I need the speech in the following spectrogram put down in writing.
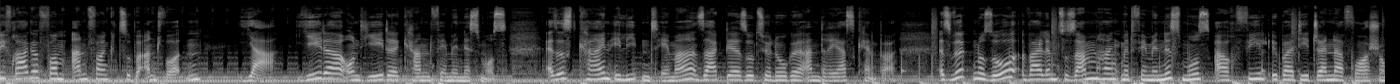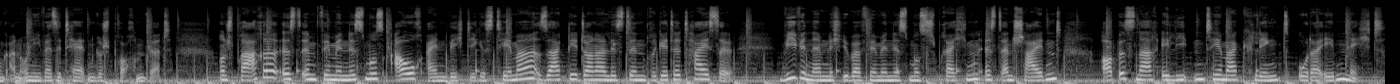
Die Frage vom Anfang zu beantworten, Ja, jeder und jede kann Feminismus. Es ist kein Elitenthema, sagt der Soziologe Andreas Kemper. Es wirkt nur so, weil im Zusammenhang mit Feminismus auch viel über die Genderforschung an Universitäten gesprochen wird. Und Sprache ist im Feminismus auch ein wichtiges Thema, sagt die Journalistin Brigitte Teissel. Wie wir nämlich über Feminismus sprechen, ist entscheidend, ob es nach Elitenthema klingt oder eben nicht.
